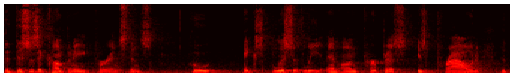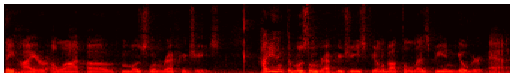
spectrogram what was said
that this is a company, for instance, who explicitly and on purpose is proud that they hire a lot of Muslim refugees. How do you think the Muslim refugees feel about the lesbian yogurt ad?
